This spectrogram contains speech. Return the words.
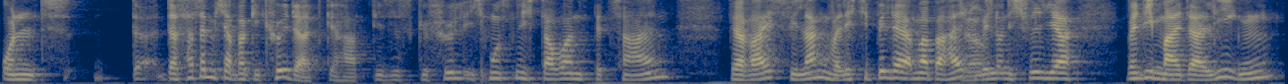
Und das hatte mich aber geködert gehabt, dieses Gefühl, ich muss nicht dauernd bezahlen wer weiß wie lang, weil ich die Bilder ja immer behalten ja. will und ich will ja, wenn die mal da liegen,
